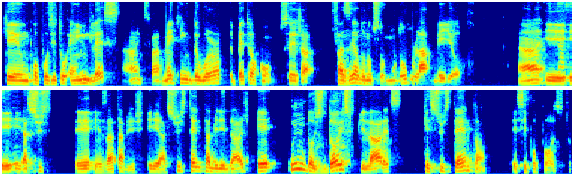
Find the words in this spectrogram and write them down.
que é um propósito em inglês, hein, que fala Making the World a Better Home, ou seja, fazer do nosso mundo um lar melhor. Hein, e, e, a, exatamente. E a sustentabilidade é um dos dois pilares que sustentam esse propósito.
